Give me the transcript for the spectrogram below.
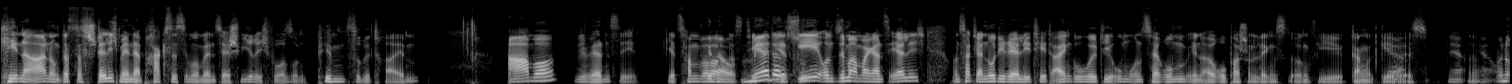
keine Ahnung. Das, das stelle ich mir in der Praxis im Moment sehr schwierig vor, so ein PIM zu betreiben. Aber wir werden es sehen. Jetzt haben wir Genau. das Mehr TPSG und sind wir mal ganz ehrlich, uns hat ja nur die Realität eingeholt, die um uns herum in Europa schon längst irgendwie gang und gäbe Ja. ist. Ja, Ja. ja. Und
